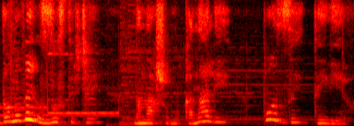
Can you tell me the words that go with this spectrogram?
До нових зустрічей на нашому каналі Позитивів.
